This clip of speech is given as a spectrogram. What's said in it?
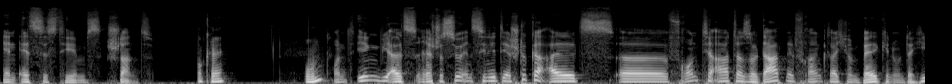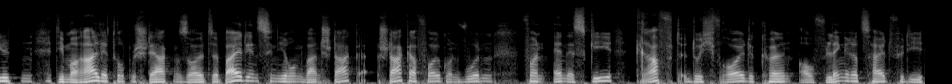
NS-Systems stand. Okay. Und? Und irgendwie als Regisseur inszeniert er Stücke, als äh, Fronttheater Soldaten in Frankreich und Belgien unterhielten, die Moral der Truppen stärken sollte. Beide Inszenierungen waren stark, stark Erfolg und wurden von NSG Kraft durch Freude Köln auf längere Zeit für die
